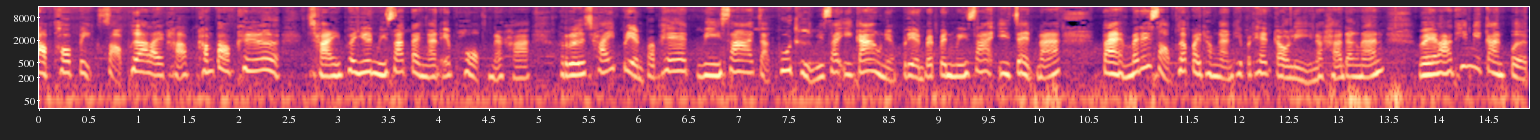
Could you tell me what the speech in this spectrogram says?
สอบโทปิกสอบเพื่ออะไรครับคำตอบคือใช้เพื่อยื่นวีซ่าแต่งงาน F6 นะคะ หรือใช้เปลี่ยนประเภทวีซ่าจากผู้ถือวีซ่า E9 เนี่ยเปลี่ยนไปเป็นวีซ่า E7 นะ แต่ไม่ได้สอบเพื่อไปทำงานที่ประเทศเกาหลีนะคะ ดังนั้นเวลาที่มีการเปิด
